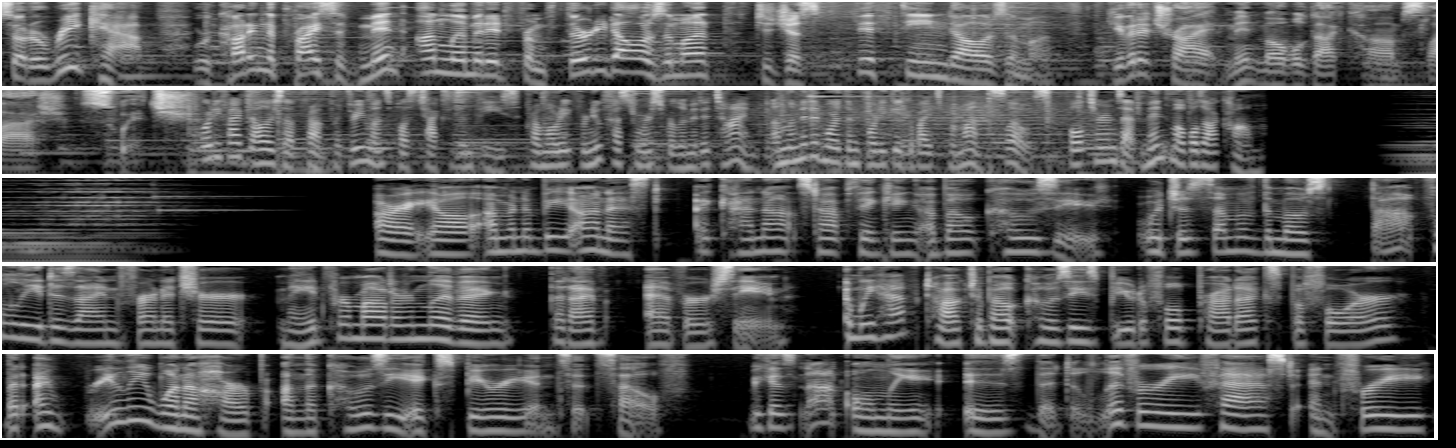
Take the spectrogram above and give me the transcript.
F- So to recap, we're cutting the price of Mint Unlimited from $30 a month to just $15 a month. Give it a try at mintmobile.com slash switch. $45 upfront for three months plus taxes and fees. Promo rate for new customers for limited time. Unlimited more than 40 gigabytes per month. Slows. Full terms at mintmobile.com. All right, y'all, I'm going to be honest. I cannot stop thinking about Cozey, which is some of the most thoughtfully designed furniture made for modern living that I've ever seen. And we have talked about Cozey's beautiful products before, but I really want to harp on the Cozey experience itself. Because not only is the delivery fast and free,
